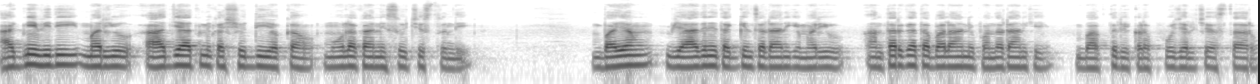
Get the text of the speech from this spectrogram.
అగ్ని విధి మరియు ఆధ్యాత్మిక శుద్ధి యొక్క మూలకాన్ని సూచిస్తుంది. భయం వ్యాధిని తగ్గించడానికి మరియు అంతర్గత బలాన్ని పొందడానికి భక్తులు ఇక్కడ పూజలు చేస్తారు.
